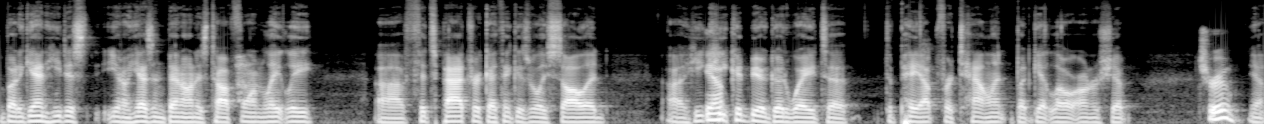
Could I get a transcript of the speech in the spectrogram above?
but again, he just you know he hasn't been on his top form lately. Uh, Fitzpatrick, I think, is really solid. Uh, he he could be a good way to to pay up for talent but get lower ownership. True. Yeah,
